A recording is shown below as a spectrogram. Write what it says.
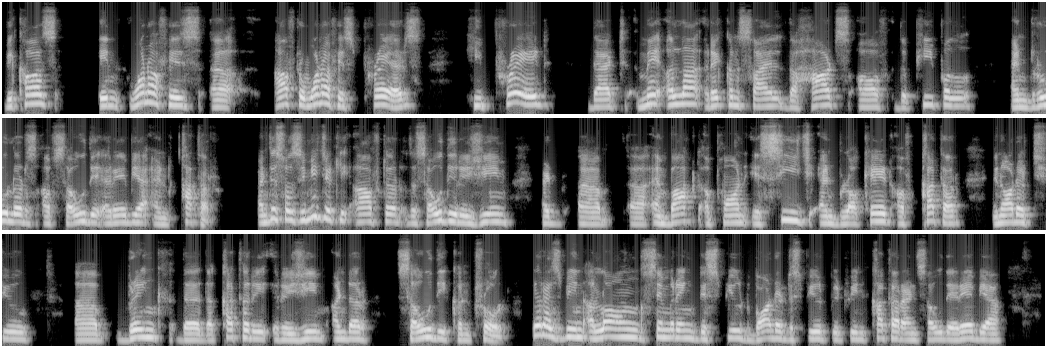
Because in one of his, uh, after one of his prayers, he prayed that may Allah reconcile the hearts of the people and rulers of Saudi Arabia and Qatar. And this was immediately after the Saudi regime had uh, uh, embarked upon a siege and blockade of Qatar in order to uh, bring the, the Qatari regime under Saudi control. There has been a long simmering dispute, border dispute between Qatar and Saudi Arabia,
